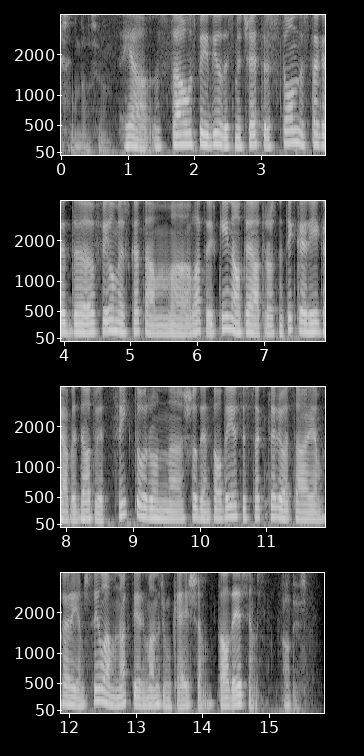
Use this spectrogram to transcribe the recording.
Stundās, jā. Jā, saules bija 24 stundas. Tagad uh, filma ir skatām uh, Latvijas kinoteātros, ne tikai Rīgā, bet daudz viet citur. Un uh, šodien paldies, es saku ceļotājiem Harijam Silam un aktierim Andrim Keišam. Paldies jums! Paldies!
